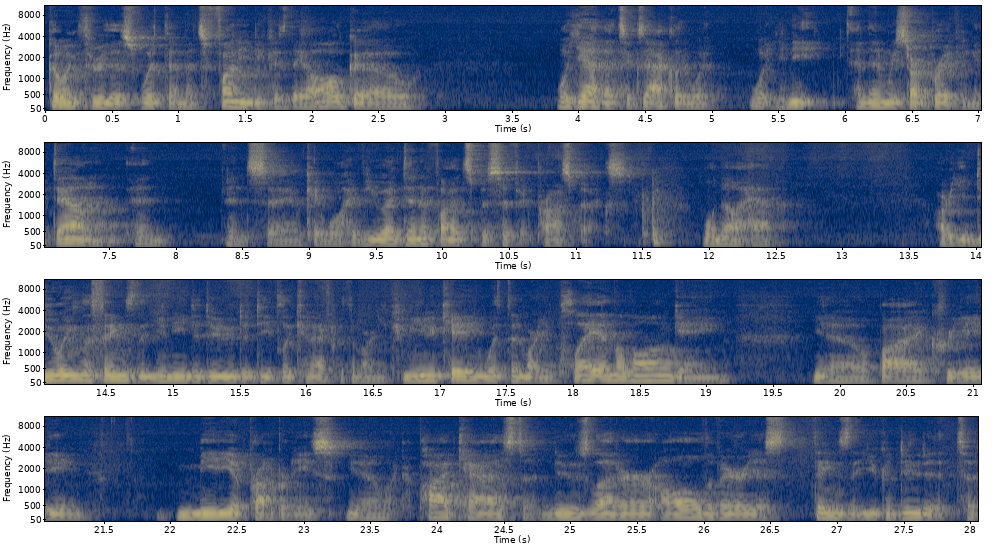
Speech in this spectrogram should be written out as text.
going through this with them, it's funny because they all go, Well, yeah, that's exactly what, what you need. And then we start breaking it down and, and, and say, Okay, well, have you identified specific prospects? Well, no, I haven't. Are you doing the things that you need to do to deeply connect with them? Are you communicating with them? Are you playing the long game, you know, by creating media properties, you know, like a podcast, a newsletter, all the various things that you can do to, to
